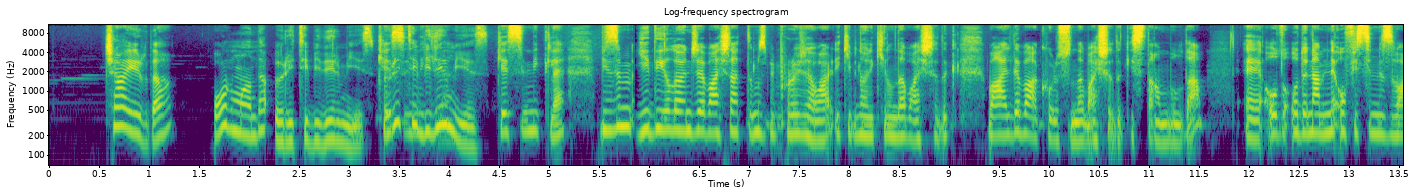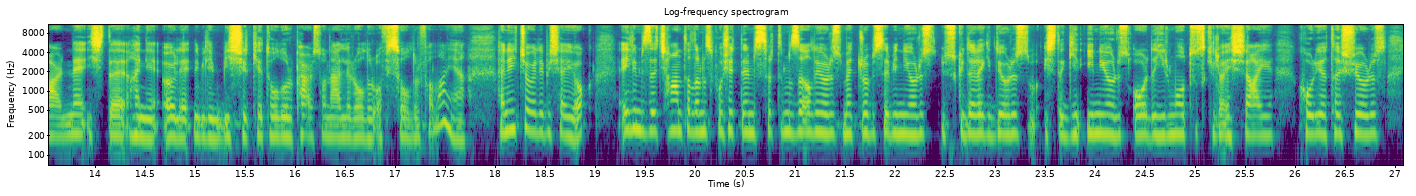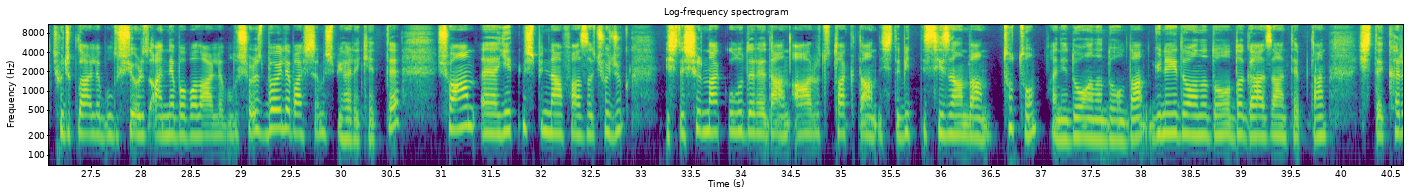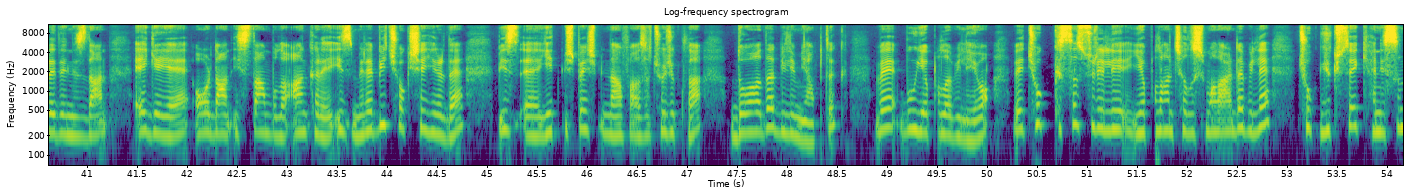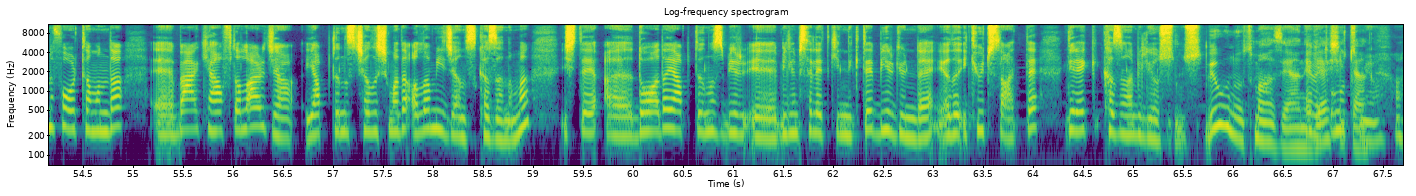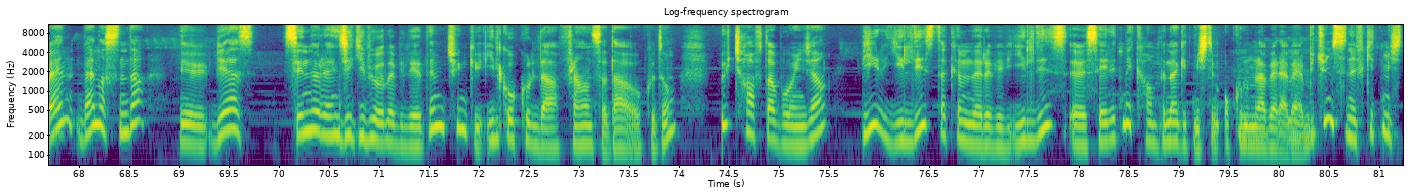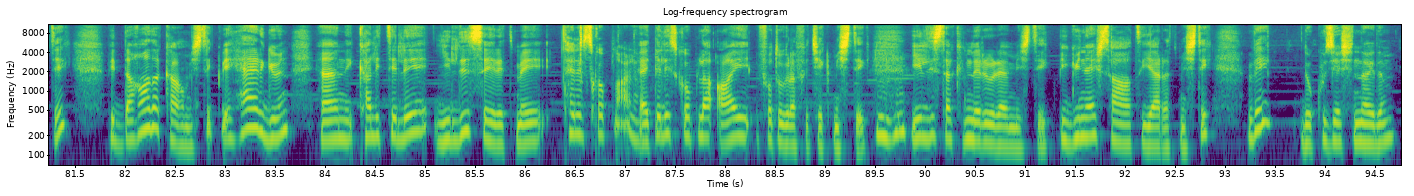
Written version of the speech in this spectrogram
çayırda ormanda öğretebilir miyiz? Kesinlikle. Öğretebilir miyiz? Kesinlikle. Bizim 7 yıl önce başlattığımız bir proje var. 2012 yılında başladık. Validebağ Korusu'nda başladık İstanbul'da. E, o, o dönem ne ofisimiz var ne işte hani öyle ne bileyim bir şirket olur, personeller olur, ofis olur falan ya. Hani hiç öyle bir şey yok. Elimize çantalarımız, poşetlerimiz sırtımıza alıyoruz. Metrobüse biniyoruz. Üsküdar'a gidiyoruz. işte iniyoruz. Orada 20-30 kilo eşyayı koruya taşıyoruz. Çocuklarla buluşuyoruz. Anne babalarla buluşuyoruz. Böyle başlamış bir harekette. Şu an e, 70 binden fazla çocuk işte Şırnak Uludere'den, Ağrı Tutak'tan, işte Bitlis Hizan'dan tutun. Hani Doğu Anadolu'dan, Güneydoğu Anadolu'da Gaziantep'ten, işte Karadeniz'den Ege'ye, oradan İstanbul'a, Ankara'ya, İzmir'e birçok şehirde biz 75 e, binden fazla çocukla doğada bilim yaptık ve bu yapılabiliyor ve çok kısa süreli yapılan çalışmalarda bile çok yüksek hani sınıf ortamında e, belki haftalarca yaptığınız çalışmada alamayacağınız kazanımı işte e, doğada yaptığınız bir bilimsel etkinlikte bir günde ya da 2-3 saatte direkt kazanabiliyorsunuz. Ve unutmaz yani evet, gerçekten. Unutmuyor. Ben ben aslında e, biraz senin öğrenci gibi olabilirdim. Çünkü ilkokulda Fransa'da okudum. 3 hafta boyunca bir yıldız takımları ve yıldız e, seyretme kampına gitmiştim okulumla beraber. Bütün sınıf gitmiştik ve daha da kalmıştık ve her gün yani kaliteli yıldız seyretmeyi Teleskoplarla. e, teleskopla ay fotoğrafı çekmiştik. Yıldız takımları öğrenmiştik. Bir güneş saati yaratmıştık ve 9 yaşındaydım.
